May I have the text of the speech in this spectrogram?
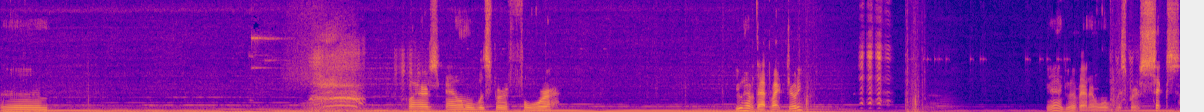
Um, requires Animal Whisperer 4. You have that, right, Jody? Yeah, you have Animal Whisperer 6.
